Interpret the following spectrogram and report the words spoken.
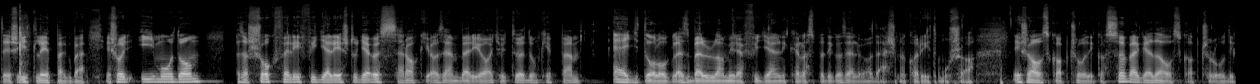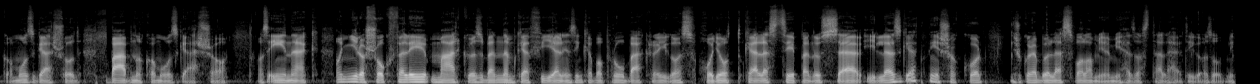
és itt lépek be. És hogy így módon ez a sokfelé figyelést ugye összerakja az emberi agy, hogy tulajdonképpen egy dolog lesz belőle, amire figyelni kell, az pedig az előadásnak a ritmusa. És ahhoz kapcsolódik a szöveged, ahhoz kapcsolódik a mozgásod, bábnak a mozgása, az ének. Annyira sok felé már közben nem kell figyelni, ez inkább a próbákra igaz, hogy ott kell ezt szépen összeilleszgetni, és akkor, és akkor ebből lesz valami, amihez aztán lehet igazodni.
